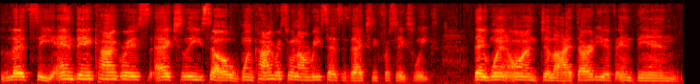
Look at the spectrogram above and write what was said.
let's see, and then Congress actually. So when Congress went on recess, it's actually for six weeks. They went on July 30th, and then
